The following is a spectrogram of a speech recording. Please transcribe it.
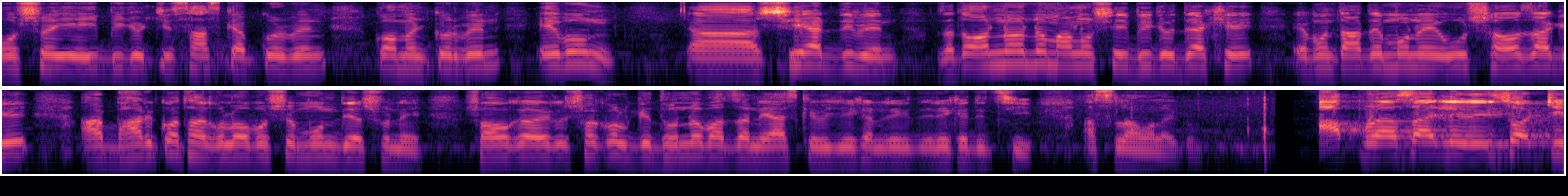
অবশ্যই এই ভিডিওটি সাবস্ক্রাইব করবেন কমেন্ট করবেন এবং শেয়ার দিবেন যাতে অন্য অন্য মানুষ এই ভিডিও দেখে এবং তাদের মনে উৎসাহ জাগে। আর ভার কথাগুলো অবশ্যই মন দিয়ে শুনে। সকল- সকলকে ধন্যবাদ জানিয়ে আজকে ভিডিও এখানে রেখে দিচ্ছি। আসসালামু আলাইকুম। আপনারা চাইলে এই শটটি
